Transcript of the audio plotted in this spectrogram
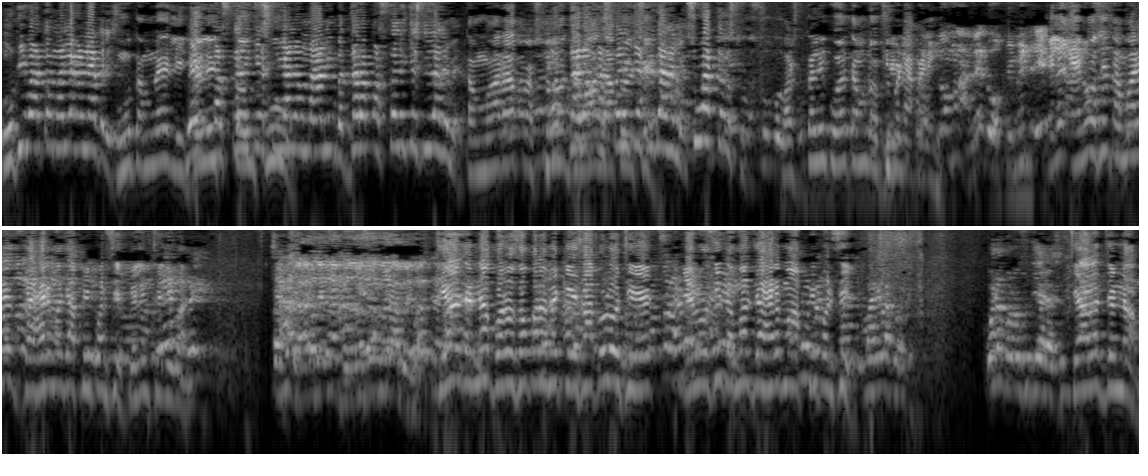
ઊંધી વાત તો મારી ના કરીશ. હું તમને મેં લીગલી પર્સનલી કહું કેસ છું. લીધા છે પર્સનલી કેસ લીધા છે તમારા પ્રશ્નનો જવાબ આપ્યો છે. શું વાત કરો છો? પર્સનલી કોઈ તમને ડોક્યુમેન્ટ આપે નહીં. તો મને હાલે document એક. એટલે એનઓસી તમારે જાહેરમાં જ આપવી પડશે પેલી છેલ્લી વાર. ચાર જણના ભરોસા પર આવેલા ચાર જણના ભરોસા પર અમે કેસ આપેલો છે એનઓસી તમારે જાહેરમાં આપવી પડશે. ચાર જ જણ નામ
